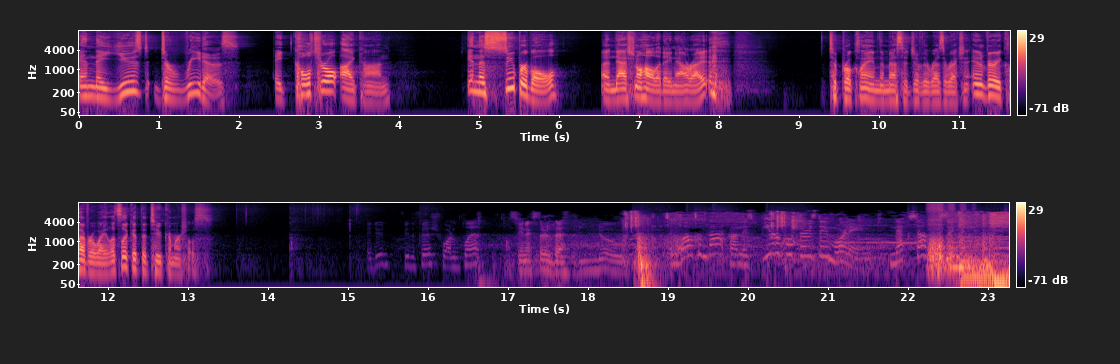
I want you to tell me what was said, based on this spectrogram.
and they used doritos a cultural icon in the super bowl a national holiday now right to proclaim the message of the resurrection in a very clever way let's look at the two commercials Hey, dude, feed the fish, water the plant. I'll See you next Thursday. And welcome back on this beautiful Thursday morning. Next up,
